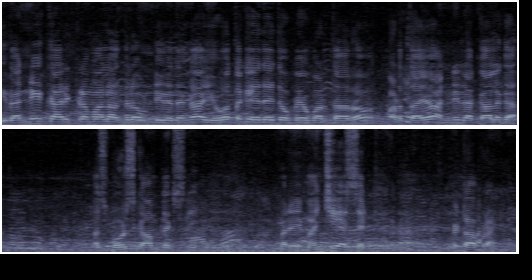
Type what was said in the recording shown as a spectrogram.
ఇవన్నీ కార్యక్రమాలు అందులో ఉండే విధంగా యువతకు ఏదైతే ఉపయోగపడతారో పడతాయో అన్ని రకాలుగా ఆ స్పోర్ట్స్ కాంప్లెక్స్ని. మరి మంచి అసెట్ పిఠాపురానికి.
